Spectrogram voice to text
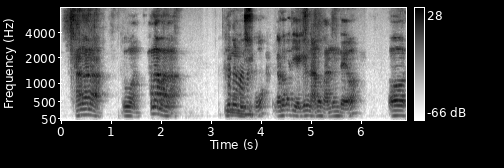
장하나 의원 하나마나 님을. 모시고 여러 가지 얘기를 나눠봤는데요. 어,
